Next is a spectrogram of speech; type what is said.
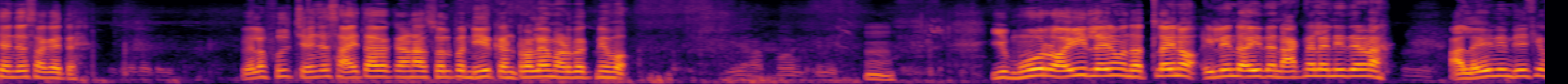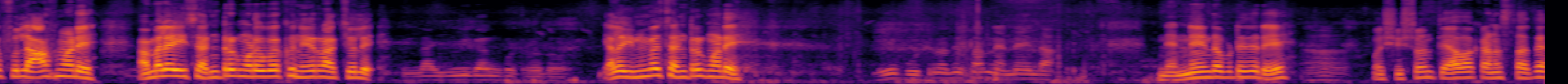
ಚೇಂಜಸ್ ಆಗೈತೆ. ಇವೆಲ್ಲ ಫುಲ್ ಚೇಂಜಸ್ ಆಯ್ತಾವೆ ಕಾರಣ ಸ್ವಲ್ಪ ನೀರು ಕಂಟ್ರೋಲೇ ಮಾಡ್ಬೇಕು ನೀವು. ಹ್ಞೂ ಈ ಮೂರು ಐದು ಲೈನು ಒಂದು ಹತ್ತು ಲೈನು ಇಲ್ಲಿಂದ ಐದು ನಾಲ್ಕನೇ ಲೈನ್ ಇದೆ ಅಣ್ಣ? ಆ ಲೈನಿಂದ ಈಚೆಗೆ ಫುಲ್ ಆಫ್ ಮಾಡಿ. ಆಮೇಲೆ ಈ ಸೆಂಟ್ರಿಗೆ ಮಡಗಬೇಕು ನೀರನ್ನ ಆ್ಯಕ್ಚುಲಿ ಎಲ್ಲ ಇನ್ಮೇಲೆ ಸೆಂಟ್ರಿಗೆ ಮಾಡಿ. ನೆನ್ನೆಯಿಂದ. ನೆನ್ನೆಯಿಂದ ಬಿಟ್ಟಿದ್ದೀರಿ? ಮತ್ತು ಇಷ್ಟೊಂದು ಯಾವಾಗ ಕಾಣಿಸ್ತದೆ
